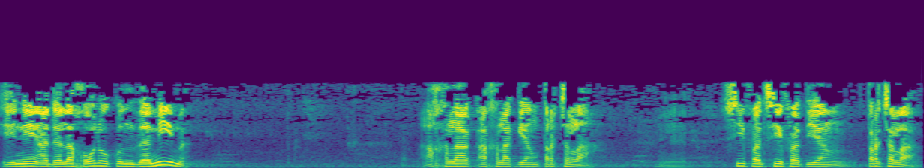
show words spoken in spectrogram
Ini adalah khuluqun dzamimah. Akhlak-akhlak yang tercela. Ya, sifat-sifat yang tercela.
